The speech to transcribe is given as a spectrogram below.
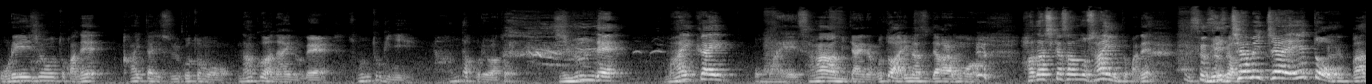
らお礼状とかね書いたりすることもなくはないのでその時になんだこれはと。自分で毎回お前さみたいなことはあります。だからもう話し家さんのサインとかねめちゃめちゃ絵と合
